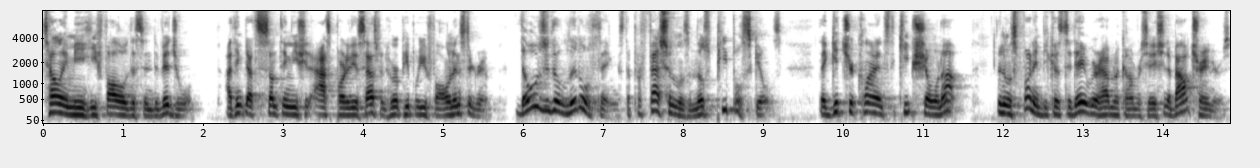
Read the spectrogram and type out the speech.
telling me he followed this individual. I think that's something you should ask part of the assessment. Who are people you follow on Instagram? Those are the little things, the professionalism, those people skills that get your clients to keep showing up. And it was funny because today we were having a conversation about trainers.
